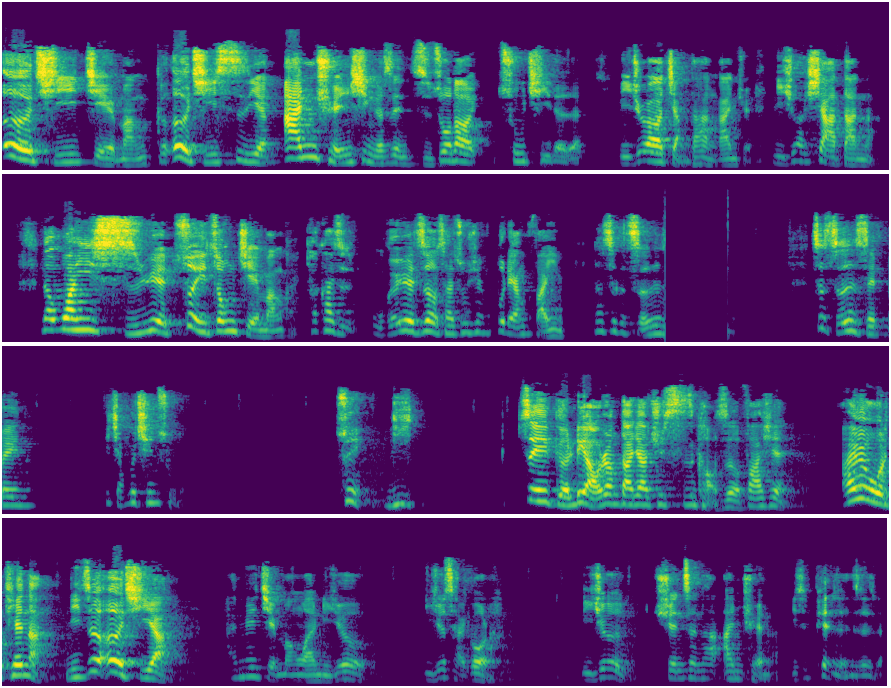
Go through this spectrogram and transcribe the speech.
二期解盲、二期试验安全性的事情，只做到初期的人，你就要讲它很安全，你就要下单了。那万一十月最终解盲，他开始五个月之后才出现不良反应，那这个责任，这责任谁背呢？你讲不清楚。所以你这个料让大家去思考之后，发现，哎呦我的天哪，你这二期啊还没解盲完，你就你就采购了，你就宣称它安全了，你是骗人是不是？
